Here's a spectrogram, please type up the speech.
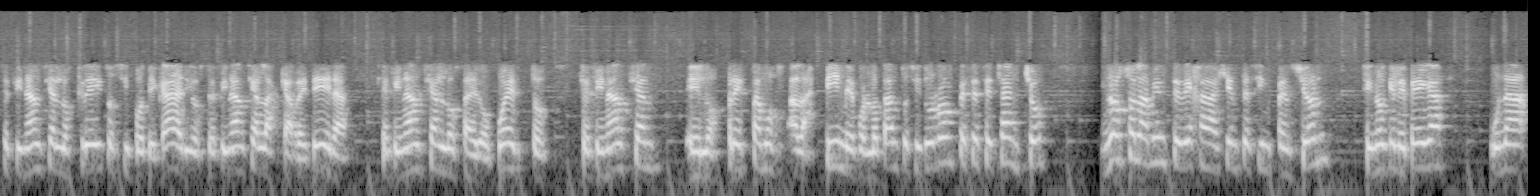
se financian los créditos hipotecarios, se financian las carreteras, se financian los aeropuertos, se financian eh, los préstamos a las pymes. Por lo tanto, si tú rompes ese chancho, no solamente dejas a gente sin pensión, sino que le pegas una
